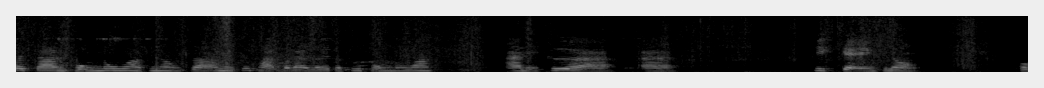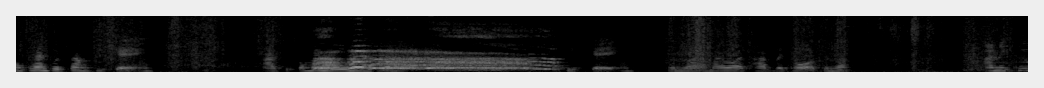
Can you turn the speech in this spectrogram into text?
ด้วยการผงนัวพี่น้องจ้านี่คือขาดบ่ได้เลยก็คือผงนัวอันนี้คืออ่าพริกแกงพี่น้องพองแทนเพิ่นสั่งพริกแกง อาจสิประมาณโลนึงพริกแกงเพิ่นว่าไม่ว่าทัดไปทอดเพิ่นว่าอันนี้คือ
